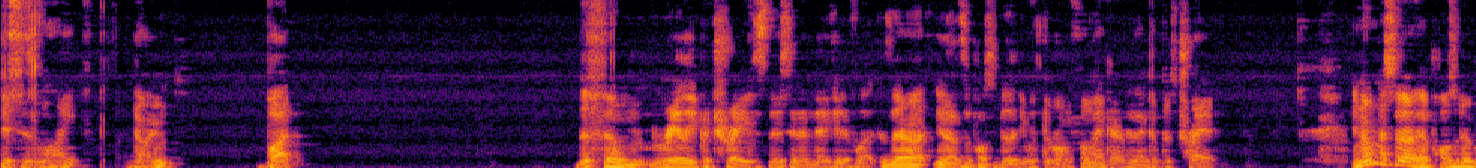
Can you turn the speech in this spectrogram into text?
this is like. I don't but the film really portrays this in a negative light because there are you know there's a possibility with the wrong filmmaker everything could portray it in not necessarily a positive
